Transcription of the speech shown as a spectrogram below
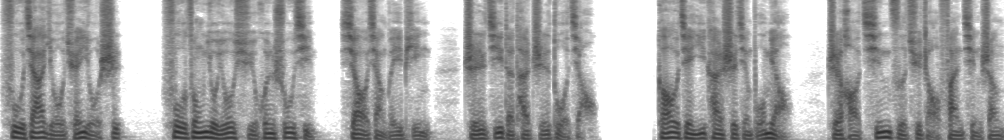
傅家有权有势，傅宗又有许婚书信，肖像为凭，只急得他直跺脚。高见一看事情不妙。只好亲自去找范庆生，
